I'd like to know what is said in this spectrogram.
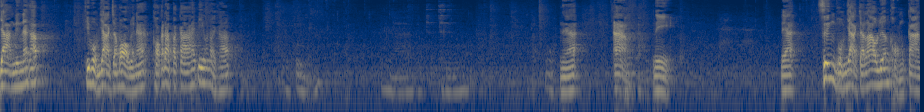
อย่างหนึ่งนะครับ ที่ผมอยากจะบอกเลยนะ ขอกระดาษปากกาให้พี่เขาหน่อยครับ เนี่ย อ่า นี่ เนี่ย ซึ่งผมอยากจะเล่าเรื่องของการ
